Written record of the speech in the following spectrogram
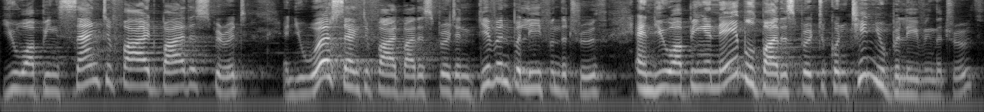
You are being sanctified by the Spirit, and you were sanctified by the Spirit and given belief in the truth, and you are being enabled by the Spirit to continue believing the truth.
